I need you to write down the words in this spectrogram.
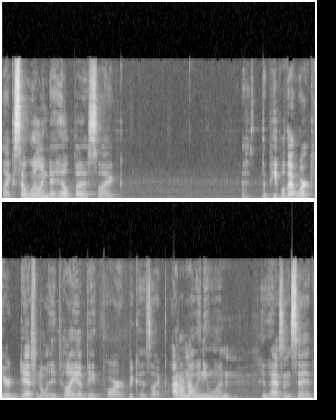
like so willing to help us. Like the people that work here definitely play a big part because, like, I don't know anyone who hasn't said,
